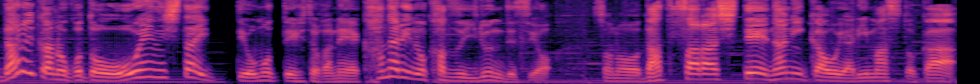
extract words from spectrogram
誰かのことを応援したいって思っている人がね、かなりの数いるんですよ。その、脱サラして何かをやりますとか、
